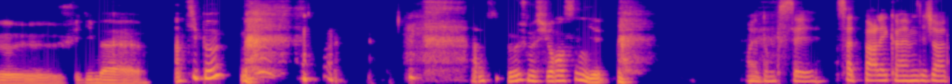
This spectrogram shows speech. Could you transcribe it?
euh, je lui ai dit bah un petit peu, un petit peu. Je me suis renseigné. Ouais, donc c'est ça te parlait quand même déjà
